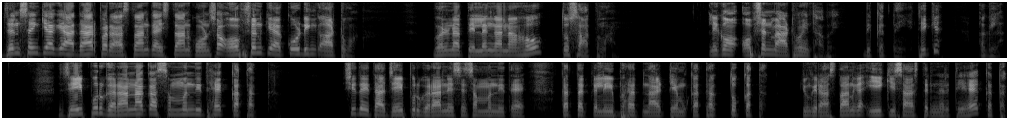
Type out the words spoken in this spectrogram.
जनसंख्या के आधार पर राजस्थान का स्थान कौन सा? ऑप्शन के अकॉर्डिंग आठवां। वरना तेलंगाना हो तो सातवां। लेकिन ऑप्शन में आठवां ही था भाई, दिक्कत नहीं है, ठीक है? अगला। जयपुर घराना का संबंधित है कथक। सीधा ही था, जयपुर घराने से संबंधित है। कथकली भरतनाट्यम, कथक तो कथक, क्योंकि राजस्थान का एक ही शास्त्रीय नृत्य है कथक।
